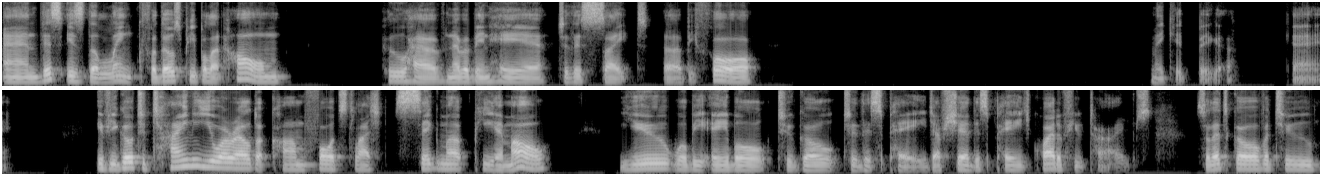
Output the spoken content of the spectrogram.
And this is the link for those people at home who have never been here to this site uh, before. Make it bigger. Okay. If you go to tinyurl.com forward slash sigma PMO, you will be able to go to this page. I've shared this page quite a few times. So let's go over to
